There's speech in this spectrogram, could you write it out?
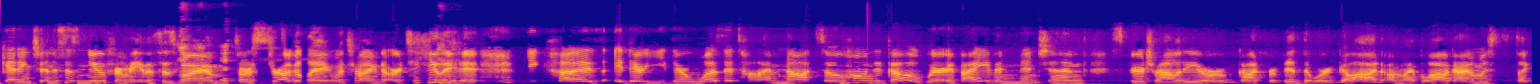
getting to, and this is new for me. This is why I'm sort of struggling with trying to articulate mm-hmm. it because there there was a time not so long ago where if I even mentioned spirituality or God forbid the word God on my blog, I almost like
